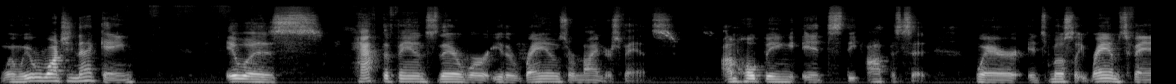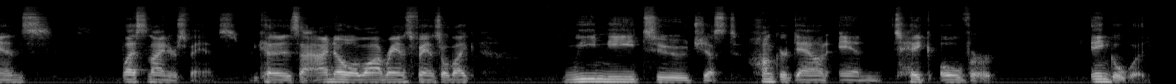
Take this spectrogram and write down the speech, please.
when we were watching that game it was half the fans there were either Rams or Niners fans. I'm hoping it's the opposite where it's mostly Rams fans, less Niners fans, because I know a lot of Rams fans are like, we need to just hunker down and take over Inglewood.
